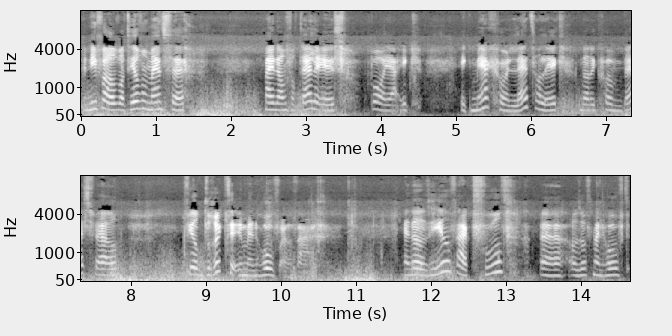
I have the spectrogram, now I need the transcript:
in ieder geval, wat heel veel mensen mij dan vertellen is: Boah, ja, ik, ik merk gewoon letterlijk dat ik gewoon best wel veel drukte in mijn hoofd ervaar. En dat het heel vaak voelt uh, alsof mijn hoofd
